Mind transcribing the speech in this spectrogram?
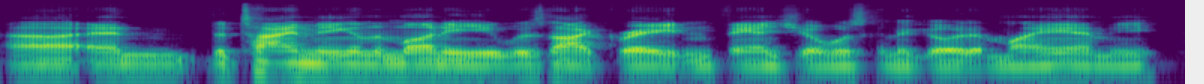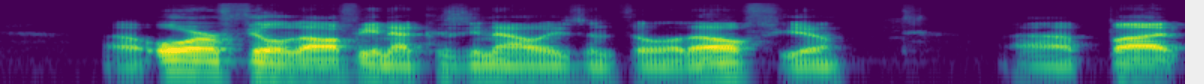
Uh, and the timing and the money was not great, and Fangio was going to go to Miami uh, or Philadelphia now because now he's in Philadelphia. Uh, but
